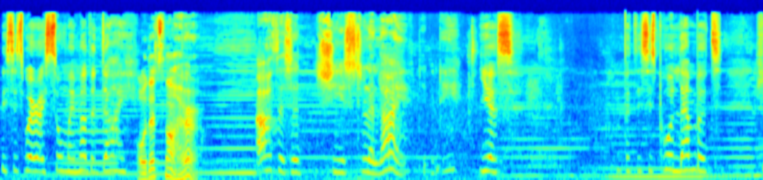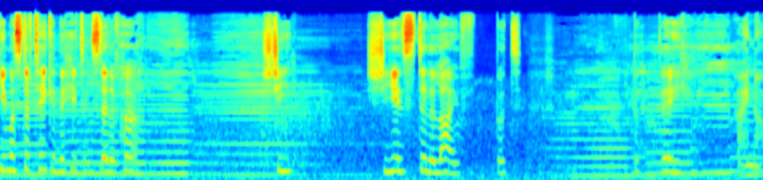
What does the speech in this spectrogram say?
This is where I saw my mother die. Oh, that's not her. Arthur said she is still alive, didn't he? Yes. But this is poor Lambert. He must have taken the hit instead of her. She. She is still alive, but. But they. I know.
